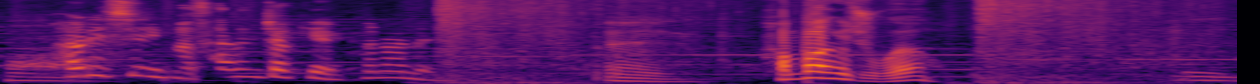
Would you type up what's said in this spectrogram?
어, 활 있으니까 사슴 잡기엔 편하네. 네, 한 방에 죽어요. 음.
